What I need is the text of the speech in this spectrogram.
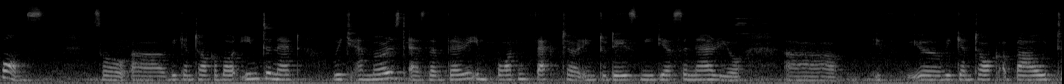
forms. So uh, we can talk about internet which emerged as a very important factor in today's media scenario. Uh, if uh, we can talk about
